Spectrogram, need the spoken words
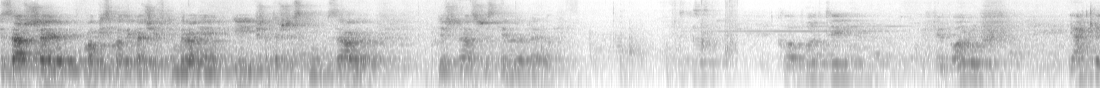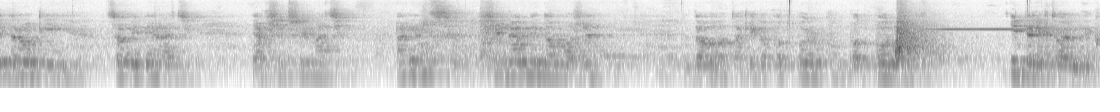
zawsze mogli spotykać się w tym gronie i przede wszystkim zdrowia. Jeszcze raz wszystkiego dobrego. kłopoty wyborów, jakie drogi, co wybierać, jak się trzymać, a więc sięgamy do może do takiego podporu, podporu intelektualnego,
